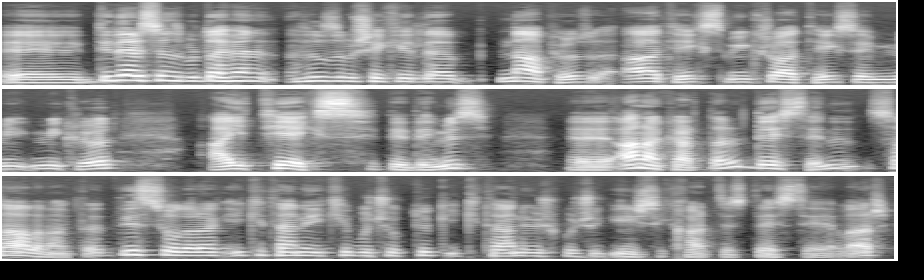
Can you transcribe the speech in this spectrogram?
Ee, dilerseniz burada hemen hızlı bir şekilde ne yapıyoruz? ATX, Micro ATX ve Micro ITX dediğimiz e, anakartları desteğini sağlamakta. Disk olarak 2 tane 2.5'lük, 2 tane 3.5 inçlik hard desteği var.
